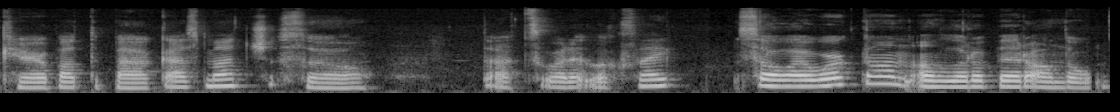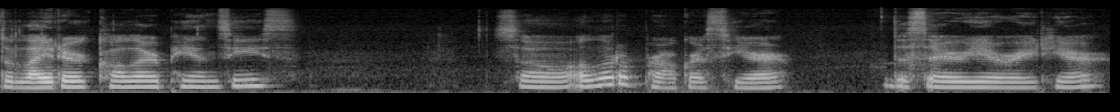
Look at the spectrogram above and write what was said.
care about the back as much, so that's what it looks like. So I worked on a little bit on the, the lighter color pansies. So a little progress here, this area right here.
